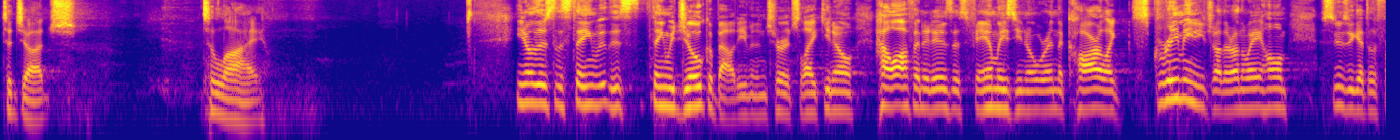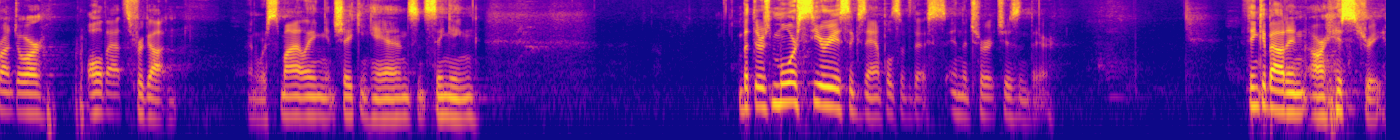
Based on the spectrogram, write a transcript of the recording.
to judge, to lie you know, there's this thing, this thing we joke about even in church, like, you know, how often it is as families, you know, we're in the car, like screaming at each other on the way home. As soon as we get to the front door, all that's forgotten. And we're smiling and shaking hands and singing. But there's more serious examples of this in the church, isn't there? Think about in our history,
